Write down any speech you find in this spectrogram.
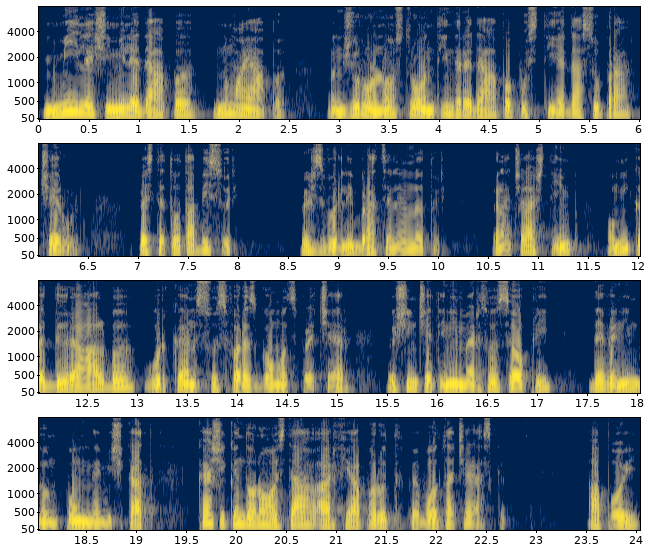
mile și mile de apă, numai apă. În jurul nostru o întindere de apă pustie, deasupra cerul. Peste tot abisuri. Își zvârli brațele în lături. În același timp, o mică dâră albă urcă în sus fără zgomot spre cer, își încetini mersul, se opri, devenind un punct nemișcat, ca și când o nouă stea ar fi apărut pe bolta cerească. Apoi,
